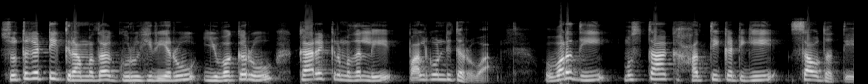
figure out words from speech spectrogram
ಸುತಗಟ್ಟಿ ಗ್ರಾಮದ ಗುರು ಹಿರಿಯರು, ಯುವಕರು ಕಾರ್ಯಕ್ರಮದಲ್ಲಿ ಪಾಲ್ಗೊಂಡಿದ್ದರು. ವರದಿ, ಮುಸ್ತಾಕ್ ಹತ್ತಿಕಟ್ಟಿಗಿ ಸೌದತ್ತಿ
